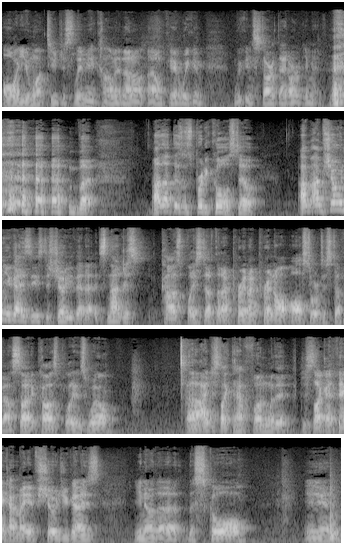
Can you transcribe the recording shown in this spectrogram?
all you want to. Just leave me a comment. I don't I don't care. We can we can start that argument. but I thought this was pretty cool. So I'm, I'm showing you guys these to show you that uh, it's not just cosplay stuff that I print. I print all, all sorts of stuff outside of cosplay as well. Uh, I just like to have fun with it. Just like I think I may have showed you guys, you know, the, the skull. And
